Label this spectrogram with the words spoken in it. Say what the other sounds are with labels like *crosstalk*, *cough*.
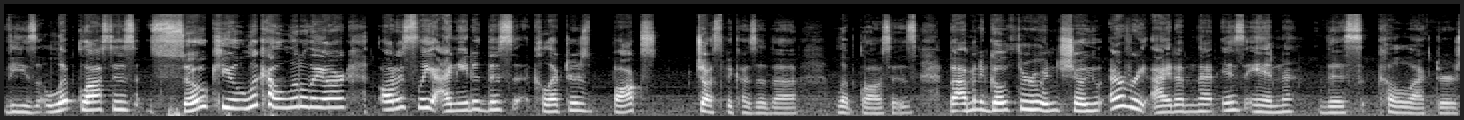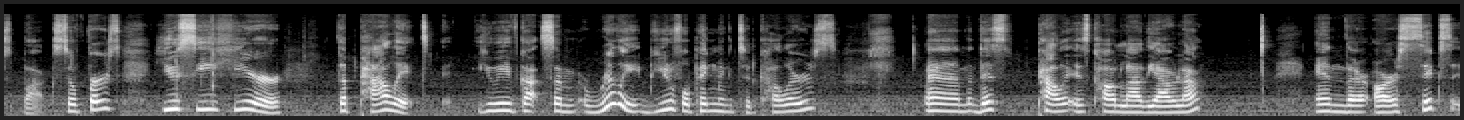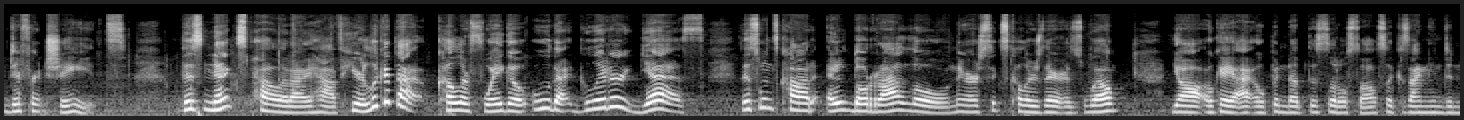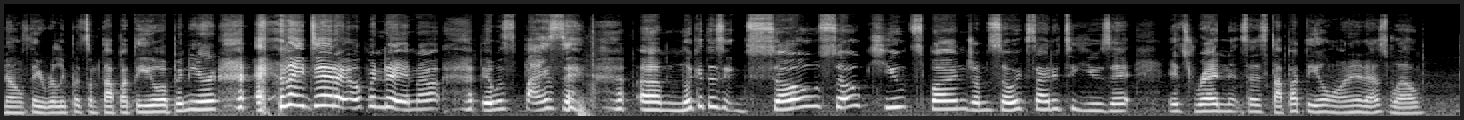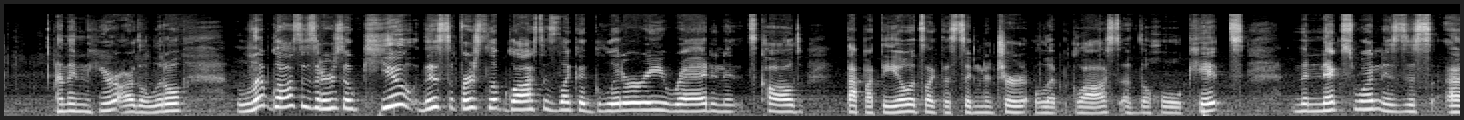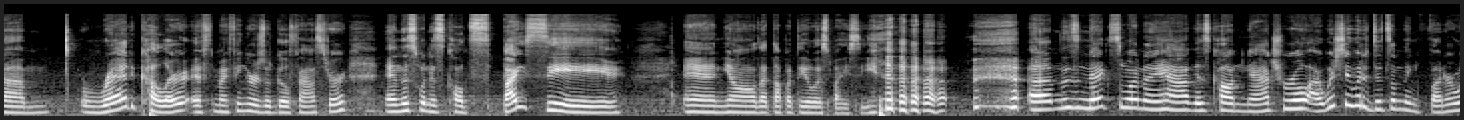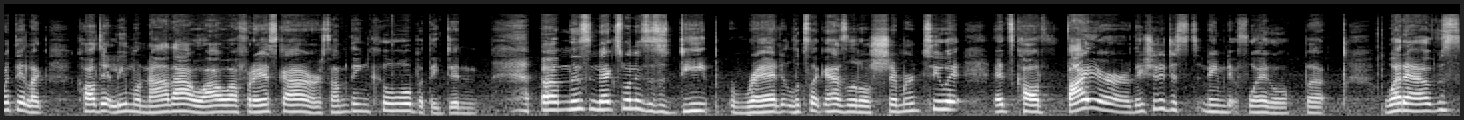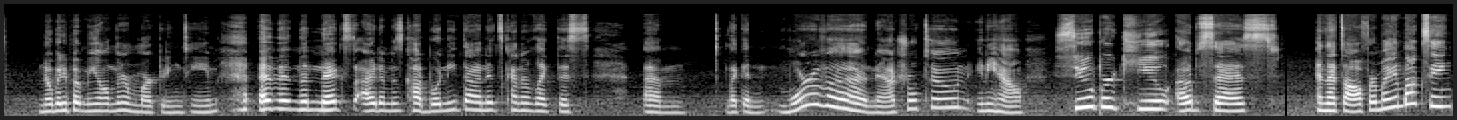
these lip glosses. So cute. Look how little they are. Honestly, I needed this collector's box just because of the lip glosses. But I'm going to go through and show you every item that is in this collector's box. So first, you see here the palette. You've got some really beautiful pigmented colors. Um, this palette is called La Diabla. And there are six different shades. This next palette I have here, look at that color Fuego. Ooh, that glitter, yes. This one's called El Dorado, and there are six colors there as well. Y'all, okay, I opened up this little salsa because I need to know if they really put some tapatio up in here. *laughs* And they did. I opened it and uh, it was spicy. Um, look at this. So, so cute sponge. I'm so excited to use it. It's red and it says tapatio on it as well. And then here are the little lip glosses that are so cute. This first lip gloss is like a glittery red and it's called Tapatio. It's like the signature lip gloss of the whole kit. The next one is this um, red color, if my fingers would go faster. And this one is called Spicy. And y'all, that tapatio is spicy. *laughs* um, this next one I have is called Natural. I wish they would have did something funner with it, like called it Limonada or Agua Fresca or something cool, but they didn't. Um, this next one is this deep red. It looks like it has a little shimmer to it. It's called Fire. They should have just named it Fuego, but whatevs. Nobody put me on their marketing team. *laughs* And then the next item is called Bonita, and it's kind of like this... Um, like a more of a natural tone. Anyhow, super cute, obsessed. And that's all for my unboxing.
